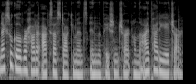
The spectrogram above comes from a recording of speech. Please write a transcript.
Next we'll go over how to access documents in the patient chart on the iPad EHR.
